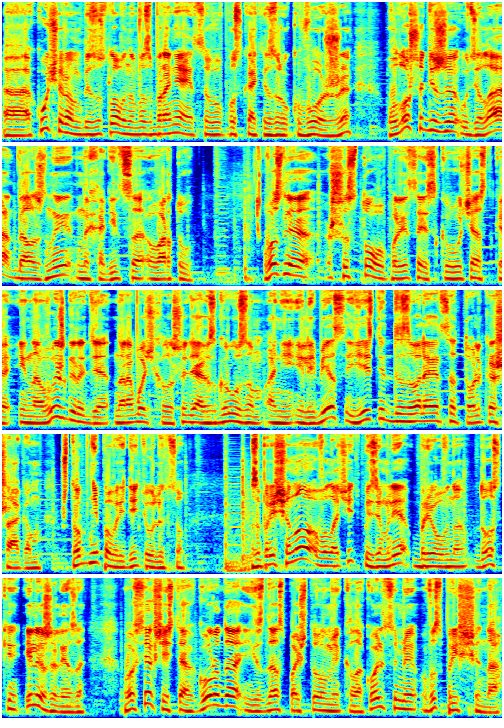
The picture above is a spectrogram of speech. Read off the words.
А кучерам, безусловно, возбраняется выпускать из рук вожжи. У лошади же удила должны находиться во рту. Возле шестого полицейского участка и на Вышгороде на рабочих лошадях с грузом, они или без, ездить дозволяется только шагом, чтобы не повредить улицу. Запрещено волочить по земле бревна, доски или железо. Во всех частях города езда с почтовыми колокольцами воспрещена.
